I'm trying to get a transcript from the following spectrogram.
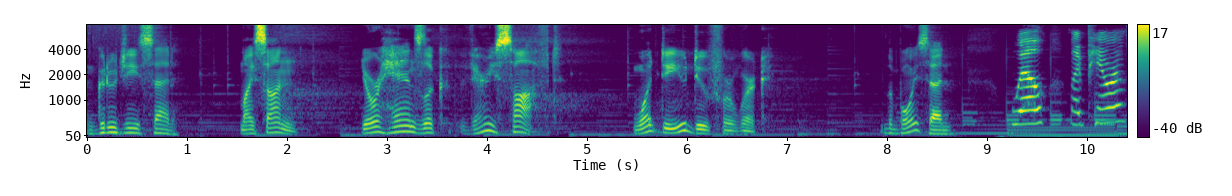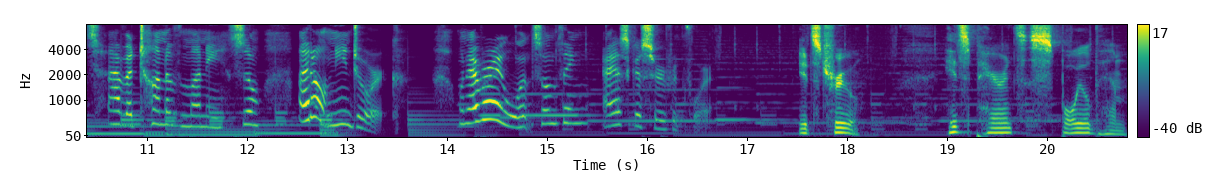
Guruji said, My son, your hands look very soft. What do you do for work? The boy said, Well, my parents have a ton of money, so I don't need to work. Whenever I want something, I ask a servant for it. It's true. His parents spoiled him.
